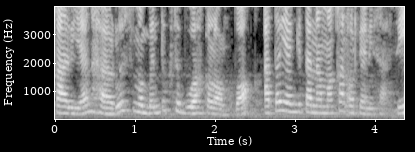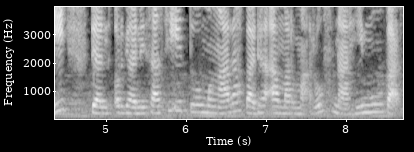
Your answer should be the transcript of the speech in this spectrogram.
kalian harus membentuk sebuah kelompok atau yang kita namakan organisasi dan organisasi itu mengarah pada amar ma'ruf nahi mungkar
